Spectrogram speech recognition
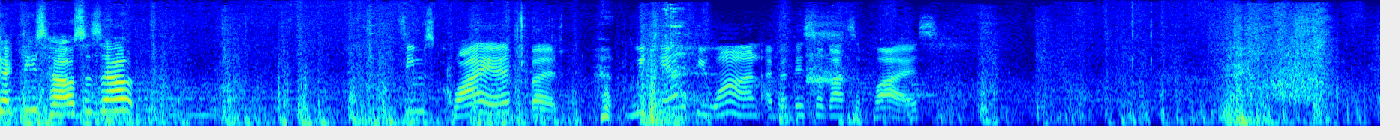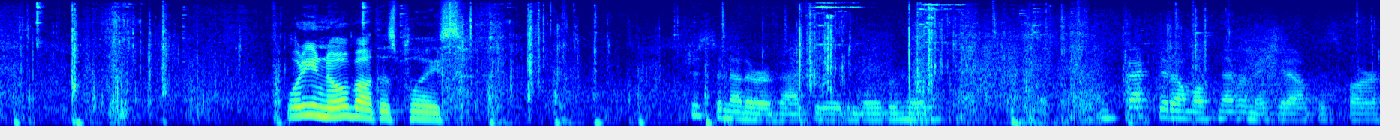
Check these houses out? Seems quiet, but we can if you want. I bet they still got supplies. What do you know about this place? Just another evacuated neighborhood. Infected almost never make it out this far.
